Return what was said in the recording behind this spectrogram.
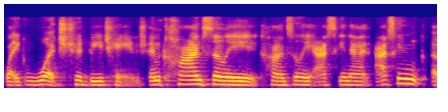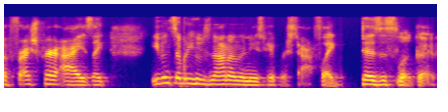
Like what should be changed? And constantly, constantly asking that, asking a fresh pair of eyes, like even somebody who's not on the newspaper staff, like, does this look good?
